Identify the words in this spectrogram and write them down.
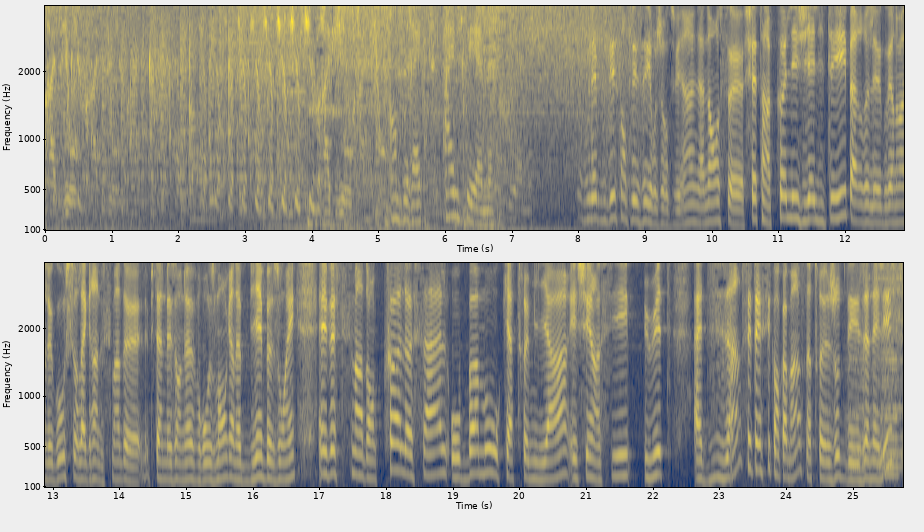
Radio. Cube Radio. En direct à LCN. voulait bouder son plaisir aujourd'hui. Hein? Une annonce euh, faite en collégialité par le gouvernement Legault sur l'agrandissement de l'hôpital Maisonneuve-Rosemont, qui en a bien besoin. Investissement donc colossal, au bas mot 4 milliards, échéancier 8 à 10 ans. C'est ainsi qu'on commence notre joute des analystes.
